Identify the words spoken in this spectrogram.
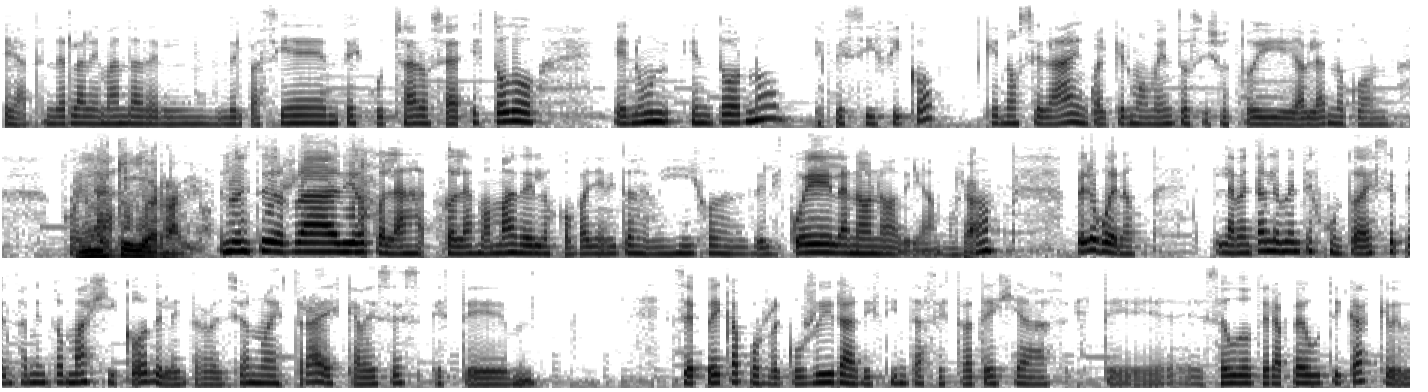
eh, atender la demanda del, paciente, escuchar, o sea, es todo en un entorno específico que no se da en cualquier momento si yo estoy hablando con... con en un estudio de radio. En un estudio de radio, con, las con las mamás de los compañeritos de mis hijos de la escuela, no, no, digamos, ¿no? Pero bueno, lamentablemente junto a ese pensamiento mágico de la intervención nuestra es que a veces este, se peca por recurrir a distintas estrategias este, pseudoterapéuticas que,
